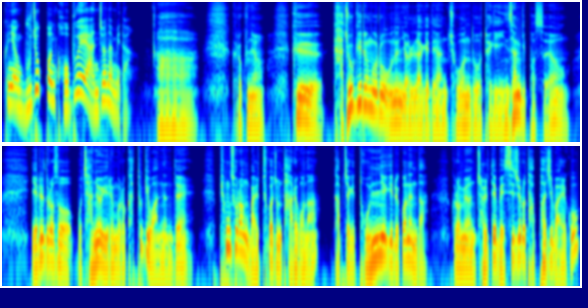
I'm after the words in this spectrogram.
그냥 무조건 거부해야 안전합니다. 아, 그렇군요. 그 가족 이름으로 오는 연락에 대한 조언도 되게 인상 깊었어요. 예를 들어서 뭐 자녀 이름으로 카톡이 왔는데 평소랑 말투가 좀 다르거나 갑자기 돈 얘기를 꺼낸다. 그러면 절대 메시지로 답하지 말고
